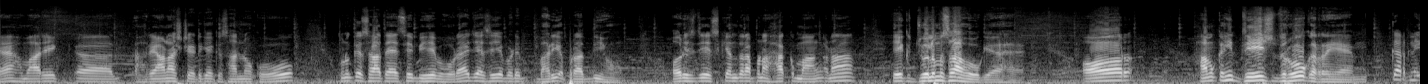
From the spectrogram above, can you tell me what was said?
करने के किसानों को उनके साथ ऐसे बिहेव हो रहा है जैसे ये बड़े भारी अपराधी हों। और इस देश के अंदर अपना हक मांगना एक जुल्म सा हो गया है। और हम कहीं देशद्रोह कर रहे हैं। करने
